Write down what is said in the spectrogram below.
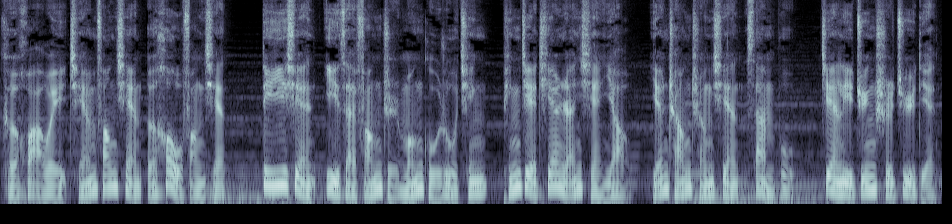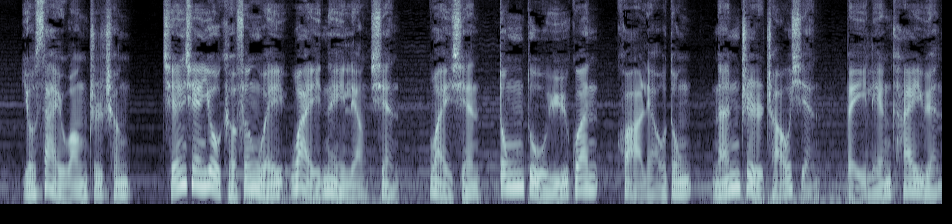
可划为前方线和后方线。第一线意在防止蒙古入侵，凭借天然险要，沿长城线散布，建立军事据点，有塞王之称。前线又可分为外内两线，外线东渡榆关，跨辽东，南至朝鲜，北连开原，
